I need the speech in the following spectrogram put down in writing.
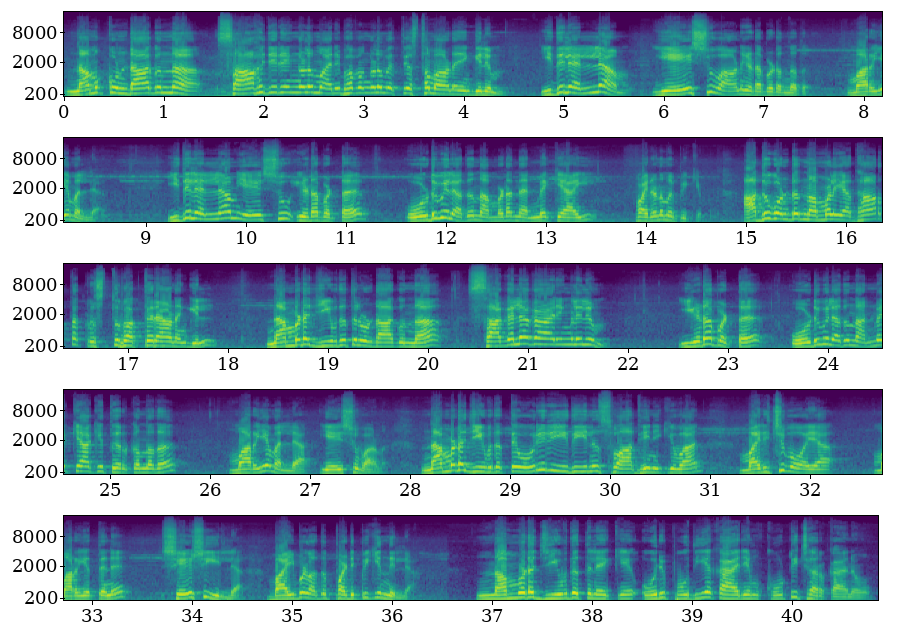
നമുക്കുണ്ടാകുന്ന സാഹചര്യങ്ങളും അനുഭവങ്ങളും വ്യത്യസ്തമാണെങ്കിലും ഇതിലെല്ലാം യേശുവാണ് ഇടപെടുന്നത്. മറിയമല്ല ഇതിലെല്ലാം യേശു ഇടപെട്ട് ഒടുവിലത് നമ്മുടെ നന്മയ്ക്കായി പരിണമിപ്പിക്കും. അതുകൊണ്ട് നമ്മൾ യഥാർത്ഥ ക്രിസ്തു ഭക്തരാണെങ്കിൽ നമ്മുടെ ജീവിതത്തിൽ ഉണ്ടാകുന്ന സകല കാര്യങ്ങളിലും ഇടപെട്ട് ഒടുവിൽ അത് നന്മയ്ക്കാക്കി തീർക്കുന്നത് മറിയമല്ല യേശുവാണ്. നമ്മുടെ ജീവിതത്തെ ഒരു രീതിയിലും സ്വാധീനിക്കുവാൻ മരിച്ചുപോയ മറിയത്തിന് ശേഷിയില്ല. ബൈബിൾ അത് പഠിപ്പിക്കുന്നില്ല. നമ്മുടെ ജീവിതത്തിലേക്ക് ഒരു പുതിയ കാര്യം കൂട്ടിച്ചേർക്കാനോ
